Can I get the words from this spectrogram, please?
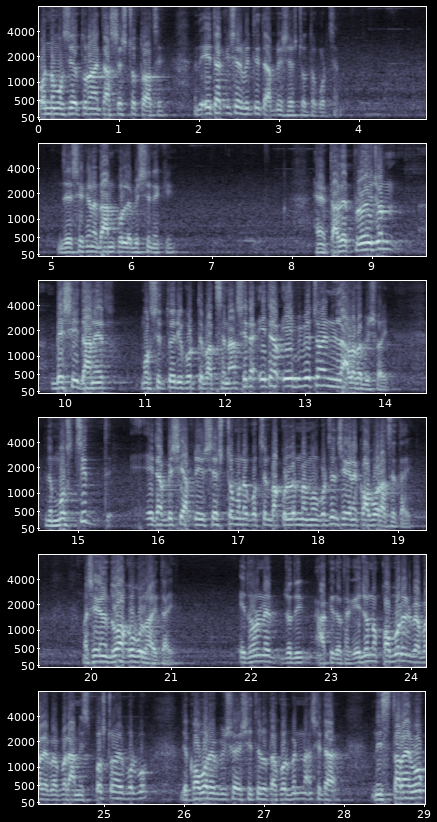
অন্য মসজিদের তুলনায় তার শ্রেষ্ঠত্ব আছে। কিন্তু এটা কিসের ভিত্তিতে আপনি শ্রেষ্ঠত্ব করছেন? যে সেখানে দান করলে বেশি নাকি? হ্যাঁ তাদের প্রয়োজন বেশি দানের, মসজিদ তৈরি করতে পারছে না। সেটা, এটা এই বিবেচনায় নিলে আলাদা বিষয়। কিন্তু মসজিদ, এটা বেশি আপনি শ্রেষ্ঠ মনে করছেন বা কল্যাণময় মনে করছেন, সেখানে কবর আছে তাই। বা সেখানে দোয়া কবুল হয় তাই। এই ধরনের যদি আকিদা থাকে এই জন্য কবরের ব্যাপারে ব্যাপারে আমি স্পষ্টভাবে বলব যে কবরের বিষয়ে শিথিলতা করবেন না, সেটা নিস্তারায় হোক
